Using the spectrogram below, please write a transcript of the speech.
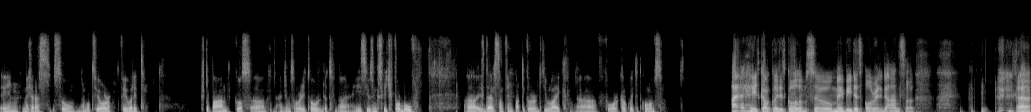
in measures. So what's your favorite Stepan? Because uh, James already told that uh, he's using switch for both. is there something particular that you like for calculated columns? I hate calculated columns, so maybe that's already the answer. uh,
